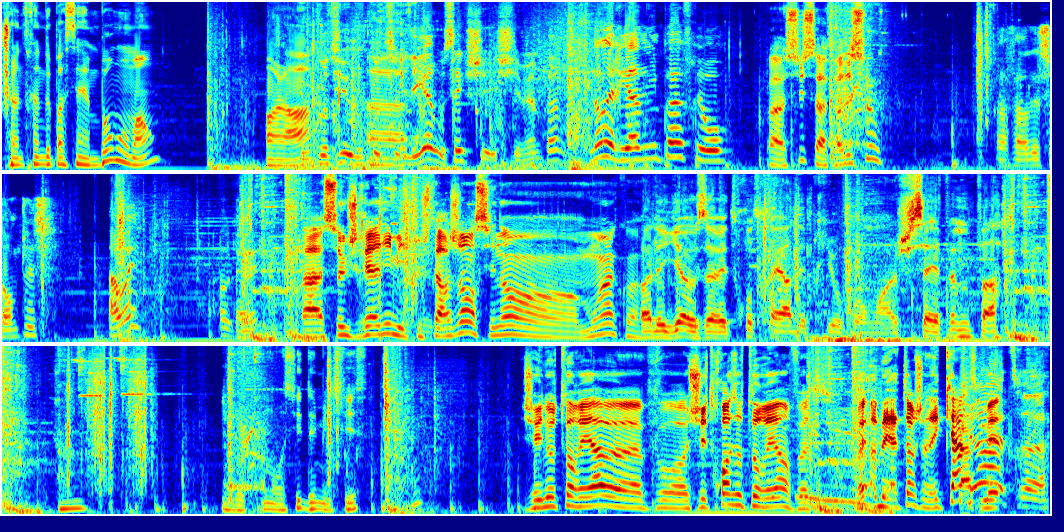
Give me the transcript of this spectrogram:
Je suis en train de passer un bon moment. Voilà. Vous continuez, vous continuez- Euh. Les gars, vous savez que je sais- même pas. Non, mais réanime pas, frérot. Bah, si, ça va faire des sous. On va faire des sons en plus. Ah ouais? Ok. Ah. Bah, ceux que je réanime, ils touchent l'argent, sinon, moins quoi. Oh les gars, vous avez trop tryhard des prios pour moi, je savais même pas. Je vais prendre aussi 2006. J'ai une autoréa euh, pour. J'ai trois autoréas en fait. Ouais, ah, mais attends, j'en ai quatre, mais... Quatre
